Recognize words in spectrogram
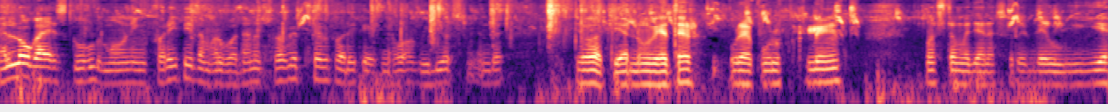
હેલો ગાઈસ ગુડ મોર્નિંગ ફરીથી તમારું બધાનું સ્વાગત છે. ફરીથી એક નવા વિડીયોની અંદર. જો અત્યારનું વેધર પૂરેપૂરું ક્લીન મસ્ત મજાના સૂર્યદેવ ઉગીએ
